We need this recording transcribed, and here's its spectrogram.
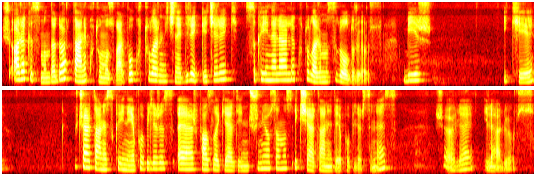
şu ara kısmında 4 tane kutumuz var. Bu kutuların içine direkt geçerek sık iğnelerle kutularımızı dolduruyoruz. 1 2 üçer tane sık iğne yapabiliriz. Eğer fazla geldiğini düşünüyorsanız ikişer tane de yapabilirsiniz. Şöyle ilerliyoruz.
